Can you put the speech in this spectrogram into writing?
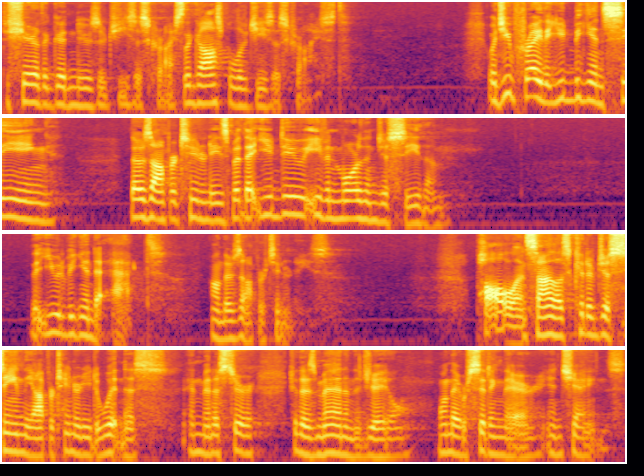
to share the good news of Jesus Christ, the gospel of Jesus Christ? Would you pray that you'd begin seeing those opportunities, but that you do even more than just see them? That you would begin to act on those opportunities. Paul and Silas could have just seen the opportunity to witness and minister to those men in the jail when they were sitting there in chains.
